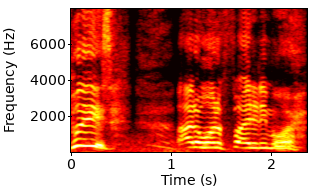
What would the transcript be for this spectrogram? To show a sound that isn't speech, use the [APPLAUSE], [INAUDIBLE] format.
Please! I don't want to fight anymore.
